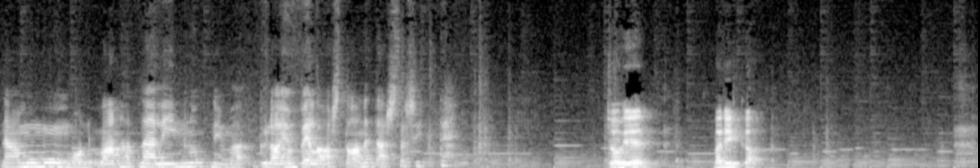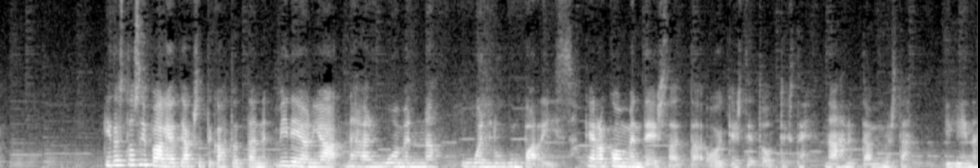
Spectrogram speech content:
nämä mun mummon vanhat nämä linnut, niin mä kyllä aion pelastaa ne tässä sitten. Se on hieno. Mä dikkaan. Kiitos tosi paljon, että jaksoitte katsoa tämän videon ja nähdään huomenna uuden luvun parissa. Kerro kommenteissa, että oikeasti, että ootteko te nähnyt tämmöstä ikinä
